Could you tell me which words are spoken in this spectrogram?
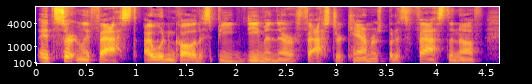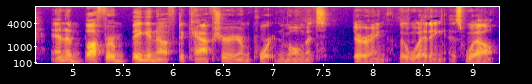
It's certainly fast. I wouldn't call it a speed demon. There are faster cameras, but it's fast enough and a buffer big enough to capture your important moments during the wedding as well.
